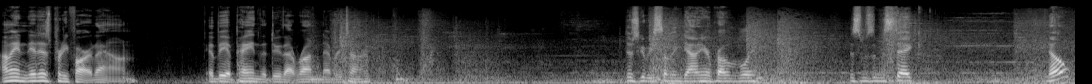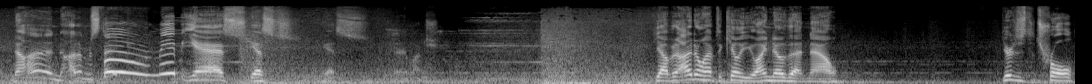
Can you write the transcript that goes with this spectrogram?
I mean, it is pretty far down. It'd be a pain to do that run every time. There's gonna be something down here probably. This was a mistake. No, not not a mistake. Oh, maybe. Yes, yes, yes. Very much. Yeah, but I don't have to kill you. I know that now. You're just a troll.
